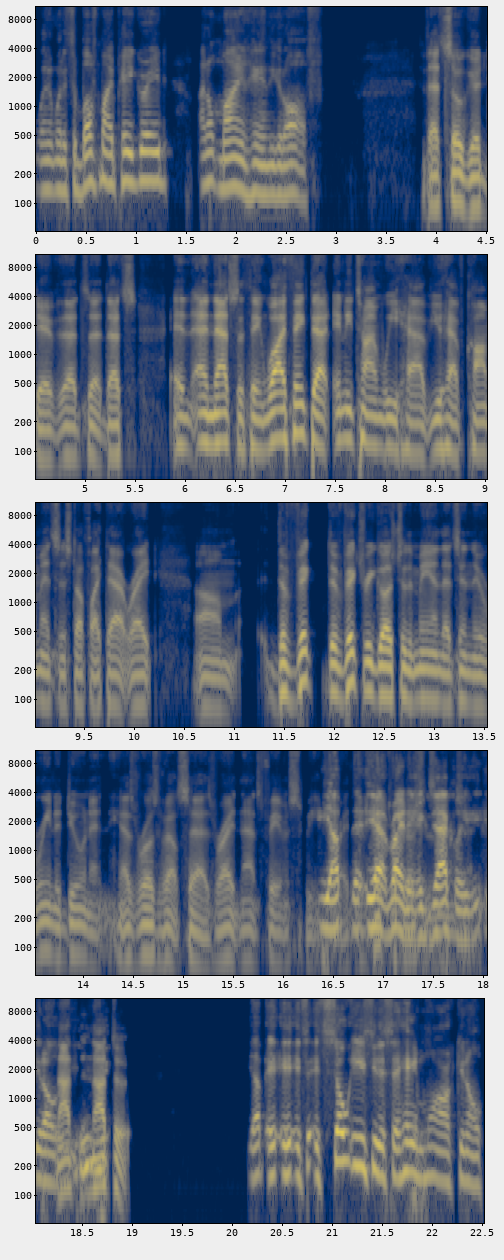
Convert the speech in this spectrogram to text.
When, when it's above my pay grade, I don't mind handing it off. That's so good, Dave. That's uh, that's and and that's the thing. Well, I think that anytime we have you have comments and stuff like that, right? Um, the vic the victory goes to the man that's in the arena doing it, as Roosevelt says, right? And that's famous speech. Yep. Right? Yeah. Right. Exactly. You know, not not to. Yep. It, it's it's so easy to say, hey, Mark, you know,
